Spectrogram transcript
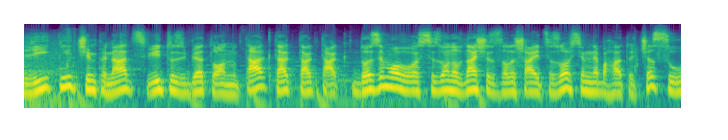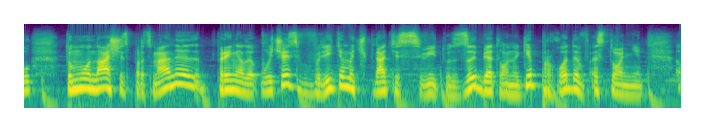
Літній чемпіонат світу з біатлону. Так, так, так, так. До зимового сезону в нас ще залишається зовсім небагато часу. Тому наші спортсмени прийняли участь в літньому чемпіонаті світу з біатлону, який проходив в Естонії. Е,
